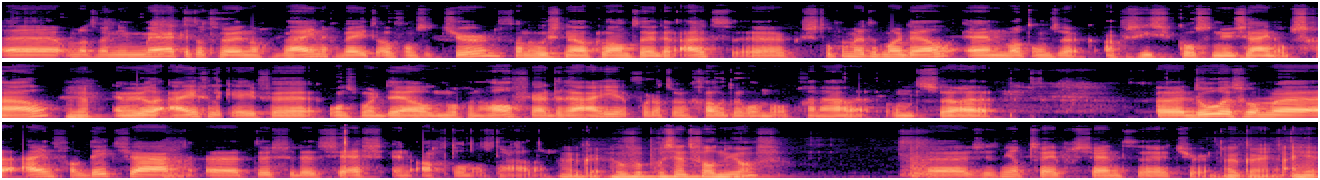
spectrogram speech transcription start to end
Uh, omdat we nu merken dat we nog weinig weten over onze churn. Van hoe snel klanten eruit uh, stoppen met het model. En wat onze acquisitiekosten nu zijn op schaal. Ja. En we willen eigenlijk even ons model nog een half jaar draaien. Voordat we een grote ronde op gaan halen. Ons uh, doel is om eind van dit jaar tussen de 6 en 8 ton op te halen. Oké, okay. hoeveel procent valt nu af? We zitten nu op 2% churn. Oké, okay.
